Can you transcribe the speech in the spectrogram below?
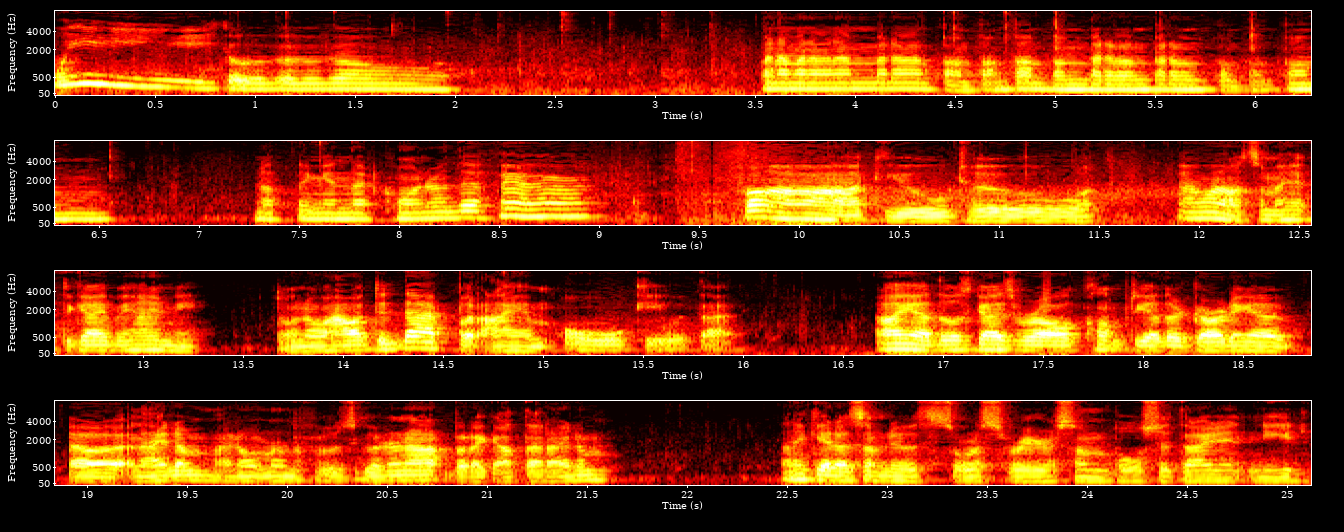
Whee! Go, go, go, go, go. Nothing in that corner there. Fuck you too. Oh wow, someone hit the guy behind me. Don't know how it did that, but I am okay with that. Oh yeah, those guys were all clumped together guarding a uh, an item. I don't remember if it was good or not, but I got that item. I think it had something to do with sorcery or some bullshit that I didn't need.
